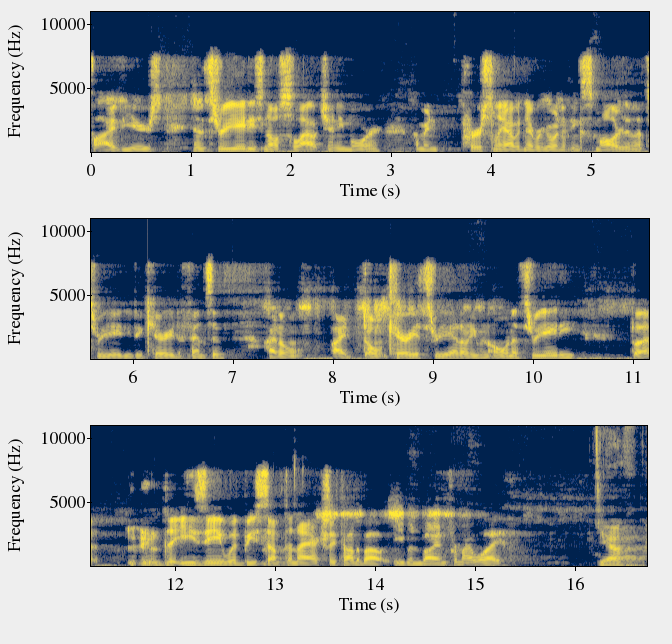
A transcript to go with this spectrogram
five years, and 380 is no slouch anymore. I mean, personally, I would never go anything smaller than a 380 to carry defensive. I don't, I don't carry a 380. I don't even own a 380, but the EZ would be something I actually thought about even buying for my wife. Yeah.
